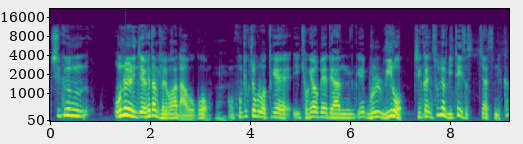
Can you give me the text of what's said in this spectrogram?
지금 오늘 이제 회담 결과가 나오고 어, 본격적으로 어떻게 이 경협에 대한 게 물 위로 지금까지 수면 밑에 있었지 않습니까?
